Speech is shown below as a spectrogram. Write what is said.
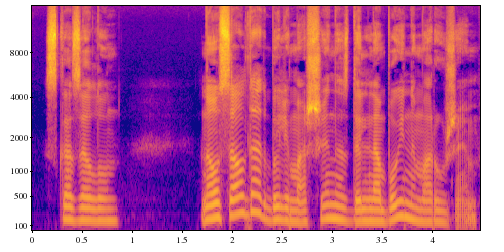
— сказал он. «Но у солдат были машины с дальнобойным оружием».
